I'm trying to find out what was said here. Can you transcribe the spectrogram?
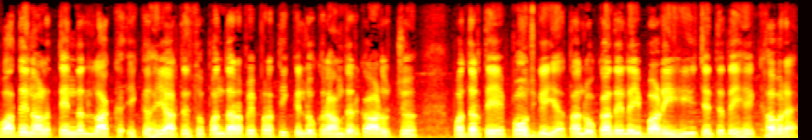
ਵਾਧੇ ਨਾਲ 3 ਲੱਖ 1315 ਰੁਪਏ ਪ੍ਰਤੀ ਕਿਲੋਗ੍ਰਾਮ ਦੇ ਰਿਕਾਰਡ ਉੱਚ ਪੱਧਰ ਤੇ ਪਹੁੰਚ ਗਈ ਹੈ, ਤਾਂ ਲੋਕਾਂ ਦੇ ਲਈ ਬੜੀ ਹੀ ਚਿੰਤਤ ਇਹ ਖਬਰ ਹੈ।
